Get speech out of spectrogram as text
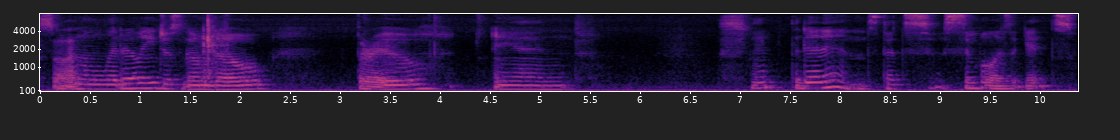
So I'm literally just gonna go through and snip the dead ends. That's simple as it gets.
